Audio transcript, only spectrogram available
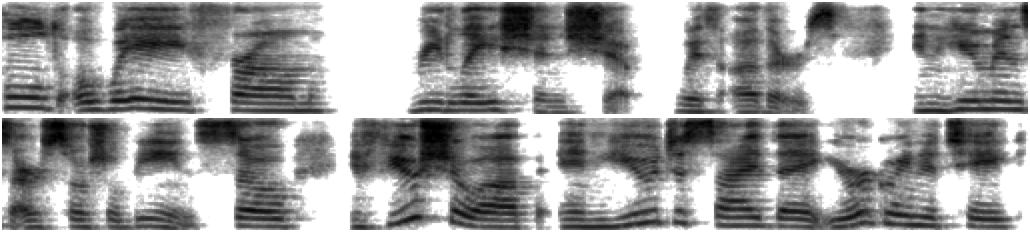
pulled away from relationship with others. And humans are social beings. So if you show up and you decide that you're going to take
